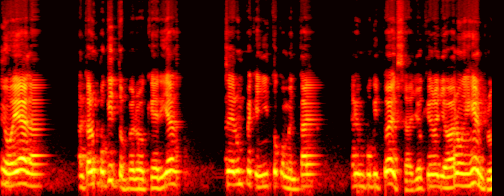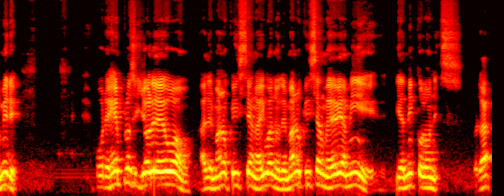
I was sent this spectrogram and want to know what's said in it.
me voy a adelantar un poquito, pero quería hacer un pequeñito comentario un poquito extra. Yo quiero llevar un ejemplo. Mire, por ejemplo, si yo le debo al hermano Cristian, ahí bueno, el hermano Cristian me debe a mí 10 mil colones, ¿verdad?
